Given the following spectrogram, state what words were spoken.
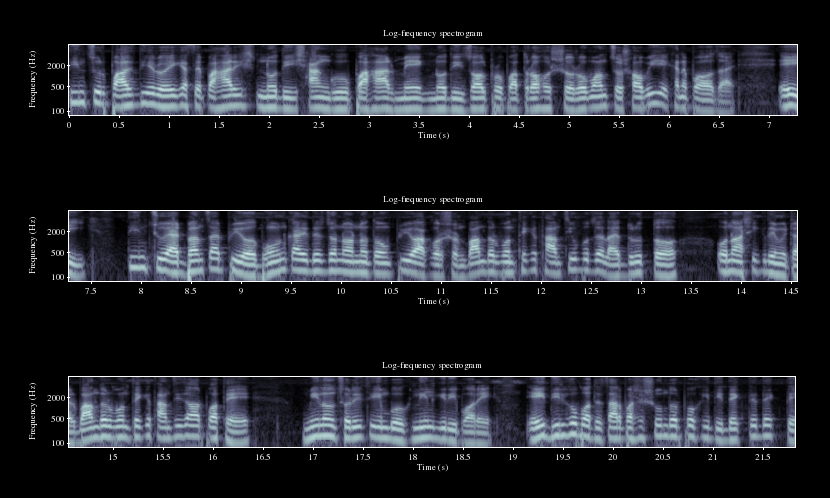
তিনচুর পাশ দিয়ে রয়ে গেছে পাহাড়ি নদী, সাঙ্গু, পাহাড়, মেঘ, নদী, জলপ্রপাত, রহস্য, রোমাঞ্চ, সবই এখানে পাওয়া যায়। এই তিনচু অ্যাডভেঞ্চার প্রিয় ভ্রমণকারীদের জন্য অন্যতম প্রিয় আকর্ষণ বান্দরবন থেকে থানচি উপজেলায় দ্রুত উনআশি কিলোমিটার। বান্দরবন থেকে থানচি যাওয়ার পথে মিলনছড়ি চিম্বুক নীলগিরি পরে এই দীর্ঘ পথে চারপাশে সুন্দর প্রকৃতি দেখতে দেখতে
